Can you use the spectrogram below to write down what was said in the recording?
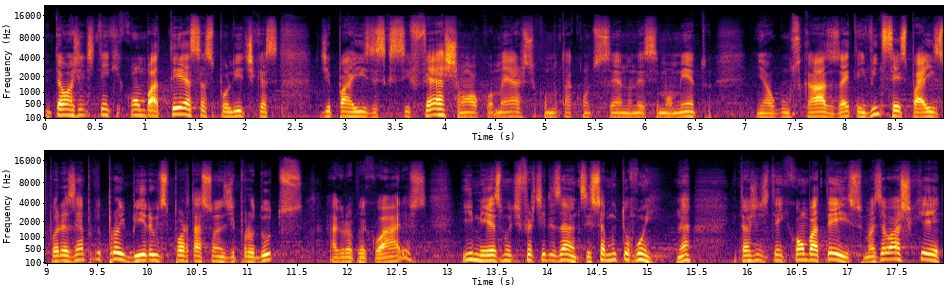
Então a gente tem que combater essas políticas de países que se fecham ao comércio, como está acontecendo nesse momento em alguns casos. Aí tem 26 países, por exemplo, que proibiram exportações de produtos agropecuários e mesmo de fertilizantes. Isso é muito ruim, né? Então a gente tem que combater isso. Mas eu acho que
